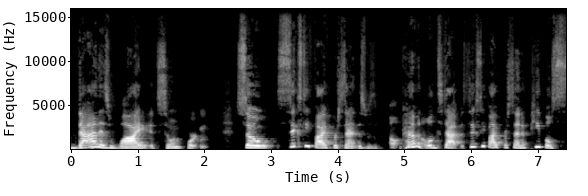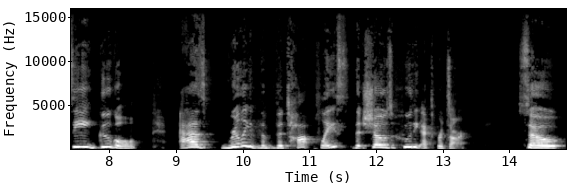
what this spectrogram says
That is why it's so important. So 65%, this was kind of an old stat, but 65% of people see Google as really the, the top place that shows who the experts are. So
